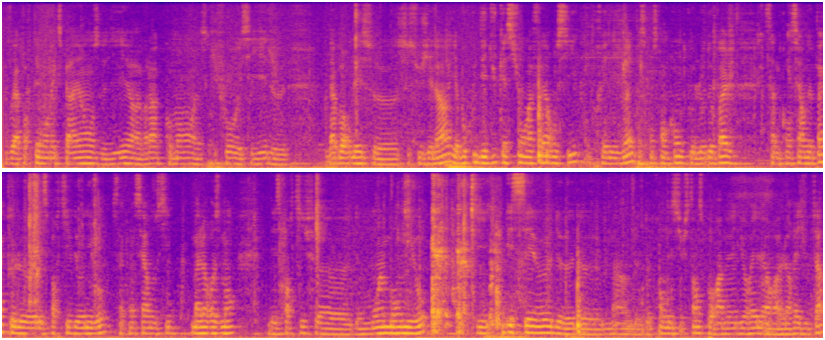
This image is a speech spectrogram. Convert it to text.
je pouvais apporter mon expérience, de dire voilà comment est-ce qu'il faut essayer d'aborder ce, sujet-là. Il y a beaucoup d'éducation à faire aussi auprès des jeunes parce qu'on se rend compte que le dopage, ça ne concerne pas que les sportifs de haut niveau, ça concerne aussi malheureusement des sportifs euh, de moins bon niveau qui essaient eux de, ben, prendre des substances pour améliorer leurs leur résultats.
